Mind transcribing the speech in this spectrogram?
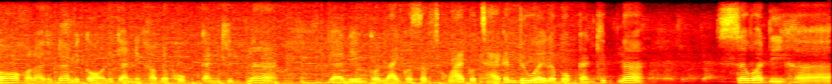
ก็ขอลาทุกท่านไปก่อนเลยกันนะครับ แล้วพบกันคลิปหน้า อย่าลืมกดไลค์ กด subscribe กดแชร์กันด้วย แล้วพบกันคลิปหน้า สวัสดีครั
